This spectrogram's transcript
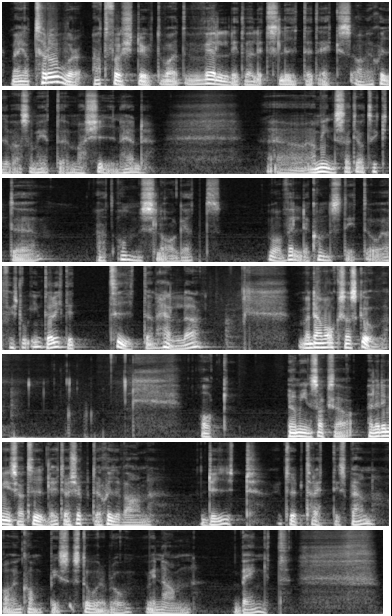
Men jag tror att först ut var ett väldigt, väldigt slitet ex av en skiva som heter Machine Head. Eh, jag minns att jag tyckte att omslaget var väldigt konstigt och jag förstod inte riktigt titeln heller. Men den var också skum. Och jag minns också, eller det minns jag tydligt, jag köpte skivan dyrt. Typ 30 spänn av en kompis storebror vid namn Bengt.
